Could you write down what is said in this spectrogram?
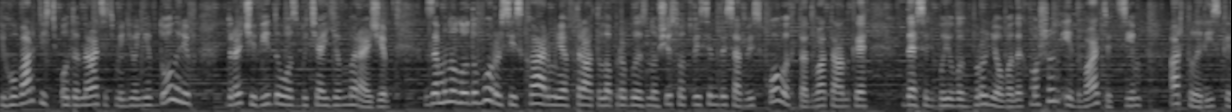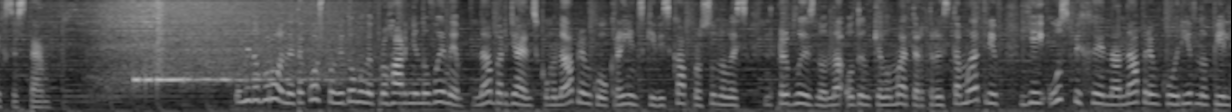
Його вартість 11 мільйонів доларів. До речі, відео збиття є в мережі. За минулу добу російська армія втратила приблизно 680 військових та два танки, 10 бойових броньованих машин і 27 артилерійських систем. У Міноборони також повідомили про гарні новини. На Бердянському напрямку українські війська просунулись приблизно на 1 кілометр 300 метрів. Є й успіхи на напрямку Рівнопіль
